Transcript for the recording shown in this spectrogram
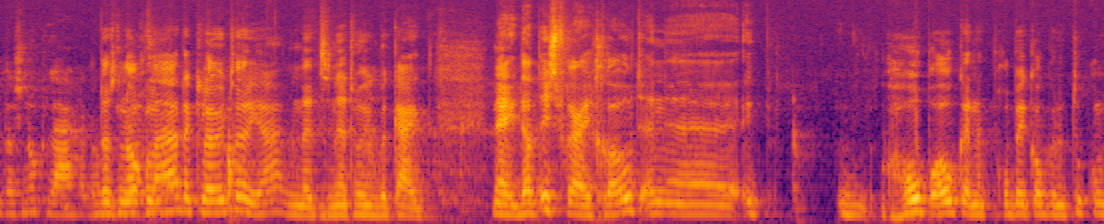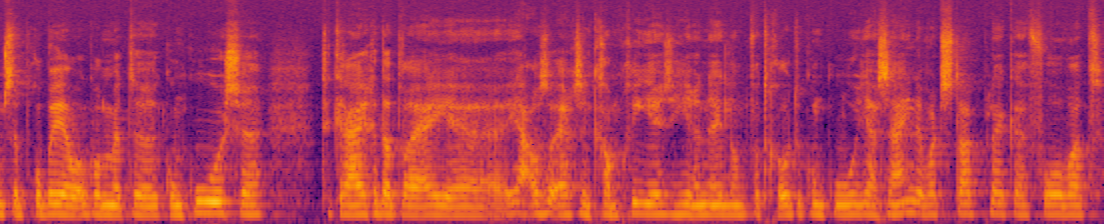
dat is nog lager dan dat is nog lager, de kleuter, ja. Net, net hoe je bekijkt. Nee, dat is vrij groot. En eh, ik hoop ook, en dat probeer ik ook in de toekomst, dat proberen we ook wel met de concoursen te krijgen, dat wij, ja, als er ergens een Grand Prix is, hier in Nederland wat grote concours, ja, zijn er wat startplekken voor wat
